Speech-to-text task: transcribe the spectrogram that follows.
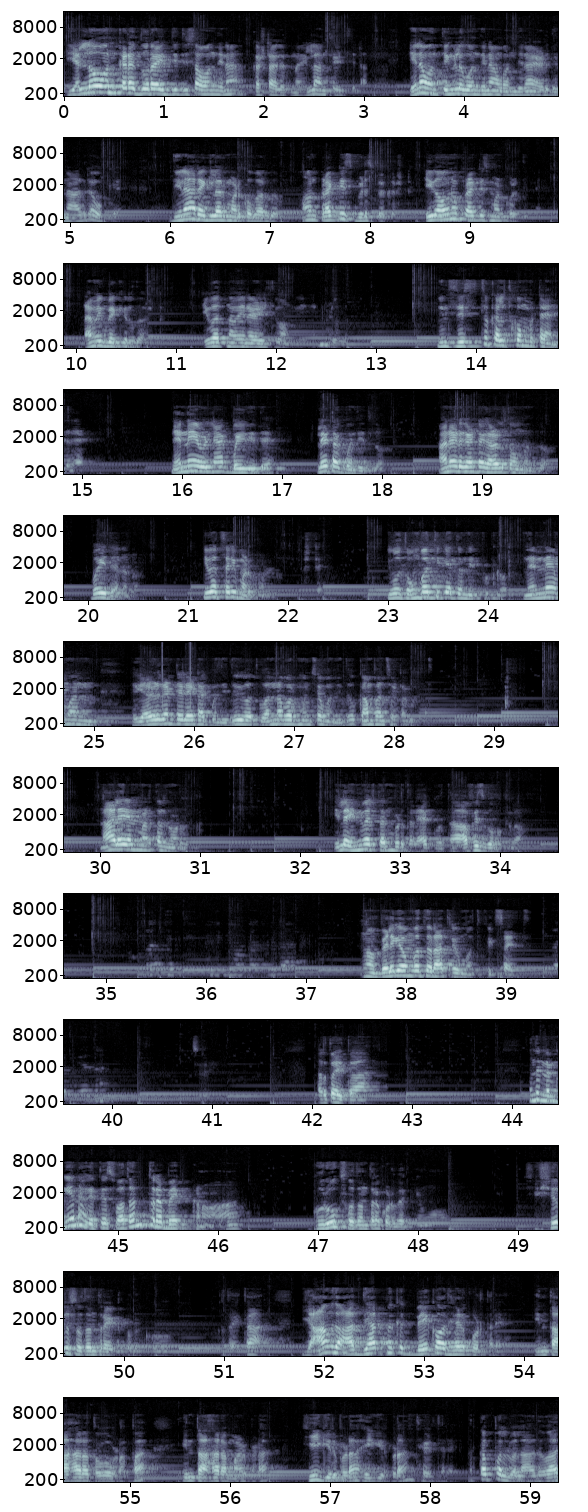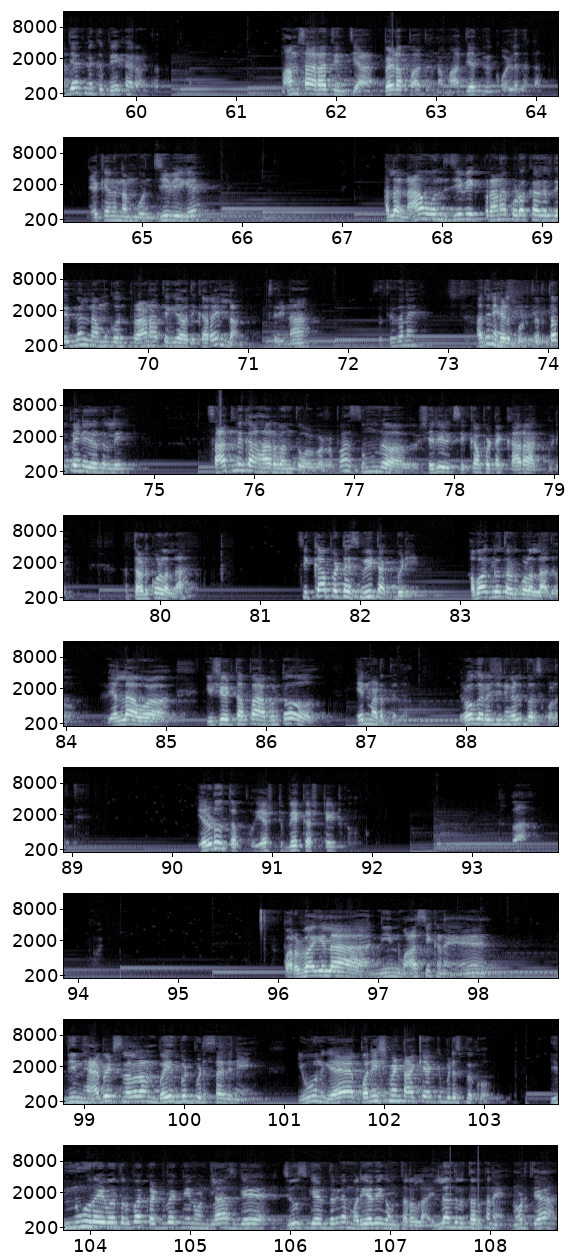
ಎಲ್ಲೋ ಒಂದ್ ಕಡೆ ದೂರ ಇದ್ದಿದ್ದ ದಿವಸ ಒಂದಿನ ಕಷ್ಟ ಆಗುತ್ತೆ, ನಾ ಇಲ್ಲ ಅಂತ ಹೇಳ್ತಿಲ್ಲ. ಏನೋ ಒಂದು ತಿಂಗಳಿಗೆ ಒಂದಿನ ಒಂದಿನ ಎರಡು ದಿನ ಆದ್ರೆ ಓಕೆ ದಿನ ರೆಗ್ಯುಲರ್ ಮಾಡ್ಕೋಬಾರ್ದು. ಅವ್ನು ಪ್ರಾಕ್ಟೀಸ್ ಬಿಡಿಸ್ಬೇಕಷ್ಟೆ. ಈಗ ಅವನು ಪ್ರಾಕ್ಟೀಸ್ ಮಾಡ್ಕೊಳ್ತೀನಿ ನಮಗೆ ಬೇಕಿರೋದು ಅಷ್ಟೆ. ಇವತ್ತು ನಾವೇನು ಹೇಳ್ತೀವಿ ಅವ್ನಿಗೆ? ನೀನ್ ಶಿಸ್ತು ಕಲ್ತ್ಕೊಂಡ್ಬಿಟ್ಟೆ ಅಂದ್ರೆ ನಿನ್ನೆ ಏಳನ್ಯಾಕೆ ಬೈದಿದ್ದೆ. ಲೇಟಾಗಿ ಬಂದಿದ್ಲು. ಹನ್ನೆರಡು ಗಂಟೆಗೆ ಅರಳು ತೊಗೊಂಬಂದ್ಲು. ಬೈದೆ ನಾನು. ಇವತ್ತು ಸರಿ ಮಾಡ್ಕೊಂಡ್ಲು ಅಷ್ಟೇ. ಇವತ್ತು ಒಂಬತ್ತಕ್ಕೆ ತಂದಿಟ್ಬಿಟ್ರು ನಿನ್ನೆ ಮನ್ ಎರಡು ಗಂಟೆ ಲೇಟಾಗಿ ಬಂದಿದ್ದು. ಇವತ್ತು ಒನ್ ಅವರ್ ಮುಂಚೆ ಬಂದಿದ್ದು. ಕಾಂಪನ್ಸೇಟ್ ಆಗುತ್ತೆ ನಾಳೆ ಏನು ಮಾಡ್ತಾಳೆ ನೋಡ್ಬೇಕು ಇಲ್ಲ, ಇನ್ಮೇಲೆ ತಂದ್ಬಿಡ್ತಾಳೆ ಯಾಕೆ ಗೊತ್ತಾ? ಆಫೀಸ್ಗೆ ಹೋಗ್ಬೇಕಲ್ಲ. ಹಾ, ಬೆಳಿಗ್ಗೆ ಒಂಬತ್ತು, ರಾತ್ರಿ ಒಂಬತ್ತು ಫಿಕ್ಸ್ ಆಯ್ತು. ಸರಿ. ಅರ್ಥ ಆಯ್ತಾ? ಅಂದ್ರೆ ನಮ್ಗೆ ಏನಾಗುತ್ತೆ, ಸ್ವತಂತ್ರ ಬೇಕು ಕಣೋ. ಗುರುಗೆ ಸ್ವತಂತ್ರ ಕೊಡ್ಬೇಕು ನೀವು. ಶಿಷ್ಯರು ಸ್ವತಂತ್ರ ಇಟ್ಕೋಬೇಕು. ಗೊತ್ತಾಯ್ತಾ? ಯಾವ್ದು ಆಧ್ಯಾತ್ಮಿಕಕ್ಕೆ ಬೇಕೋ ಅದು ಹೇಳ್ಕೊಡ್ತಾರೆ. ಇಂಥ ಆಹಾರ ತಗೋಬೇಡಪ್ಪ, ಇಂಥ ಆಹಾರ ಮಾಡ್ಬೇಡ, ಹೀಗಿರ್ಬೇಡ ಹೀಗಿರ್ಬೇಡ ಅಂತ ಹೇಳ್ತಾರೆ. ತಪ್ಪಲ್ವಲ್ಲ, ಅದು ಆಧ್ಯಾತ್ಮಿಕ ಬೇಕಾರಂಥದ್ದು ಮಾಂಸಾಹಾರ ತಿಂತ್ಯಾ? ಬೇಡಪ್ಪ, ಅದು ನಮ್ಮ ಆಧ್ಯಾತ್ಮಿಕ ಒಳ್ಳೇದಲ್ಲ. ಯಾಕೆಂದ್ರೆ ನಮ್ಗೊಂದು ಜೀವಿಗೆ, ಅಲ್ಲ, ನಾವು ಒಂದು ಜೀವಿಗೆ ಪ್ರಾಣ ಕೊಡೋಕ್ಕಾಗಲ್ದೇ ಇದ್ಮೇಲೆ ನಮ್ಗೊಂದು ಪ್ರಾಣ ತೆಗೆಯೋ ಅಧಿಕಾರ ಇಲ್ಲ. ಸರಿನಾ? ಸತ್ಯದಾನೆ ಅದನ್ನೇ ಹೇಳ್ಕೊಡ್ತಾರೆ. ತಪ್ಪೇನಿದೆ ಅದರಲ್ಲಿ? ಸಾತ್ವಿಕ ಆಹಾರವನ್ನು ತಗೊಳ್ಬೇಡ್ರಪ್ಪ. ಸುಮ್ಮನೆ ಶರೀರಕ್ಕೆ ಸಿಕ್ಕಾಪಟ್ಟೆ ಖಾರ ಹಾಕ್ಬಿಡಿ. ಅದು ತಡ್ಕೊಳಲ್ಲ. ಸಿಕ್ಕಾಪಟ್ಟೆ ಸ್ವೀಟ್ ಹಾಕ್ಬಿಡಿ. ಅವಾಗ್ಲೂ ತಡ್ಕೊಳಲ್ಲ ಅದು. ಎಲ್ಲ ಇಶ್ಯೂ ತಪ್ಪ ಆಗ್ಬಿಟ್ಟು ಏನ್ ಮಾಡುತ್ತೆ ಅದು? ರೋಗ ರುಜಿನಗಳು ಎರಡೂ ತಪ್ಪು. ಎಷ್ಟು ಬೇಕಷ್ಟೇ ಇಟ್ಕೋಬೇಕು. ಅಲ್ವಾ? ಪರವಾಗಿಲ್ಲ ನೀನ್ ವಾಸಿ ಕಣೆ. ನಿನ್ ಹ್ಯಾಬಿಟ್ಸ್ನೆಲ್ಲ ನಾನು ಬೈದ್ ಬಿಟ್ಟು ಬಿಡಿಸ್ತಾ ಇದೀನಿ. ಇವನ್ಗೆ ಪನಿಷ್ಮೆಂಟ್ ಹಾಕಿ ಹಾಕಿ ಬಿಡಿಸ್ಬೇಕು. ಇನ್ನೂರ ಐವತ್ತು ರೂಪಾಯಿ ಕಟ್ಬೇಕು ನೀನು ಒಂದು ಗ್ಲಾಸ್ಗೆ ಜ್ಯೂಸ್ಗೆ ಅಂದ್ರೆ ಮರ್ಯಾದೆಗೆ ಅವ್ನು ತರಲ್ಲ. ಇಲ್ಲಾಂದ್ರೆ ತರ್ತಾನೆ. ನೋಡ್ತೀಯಾ?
